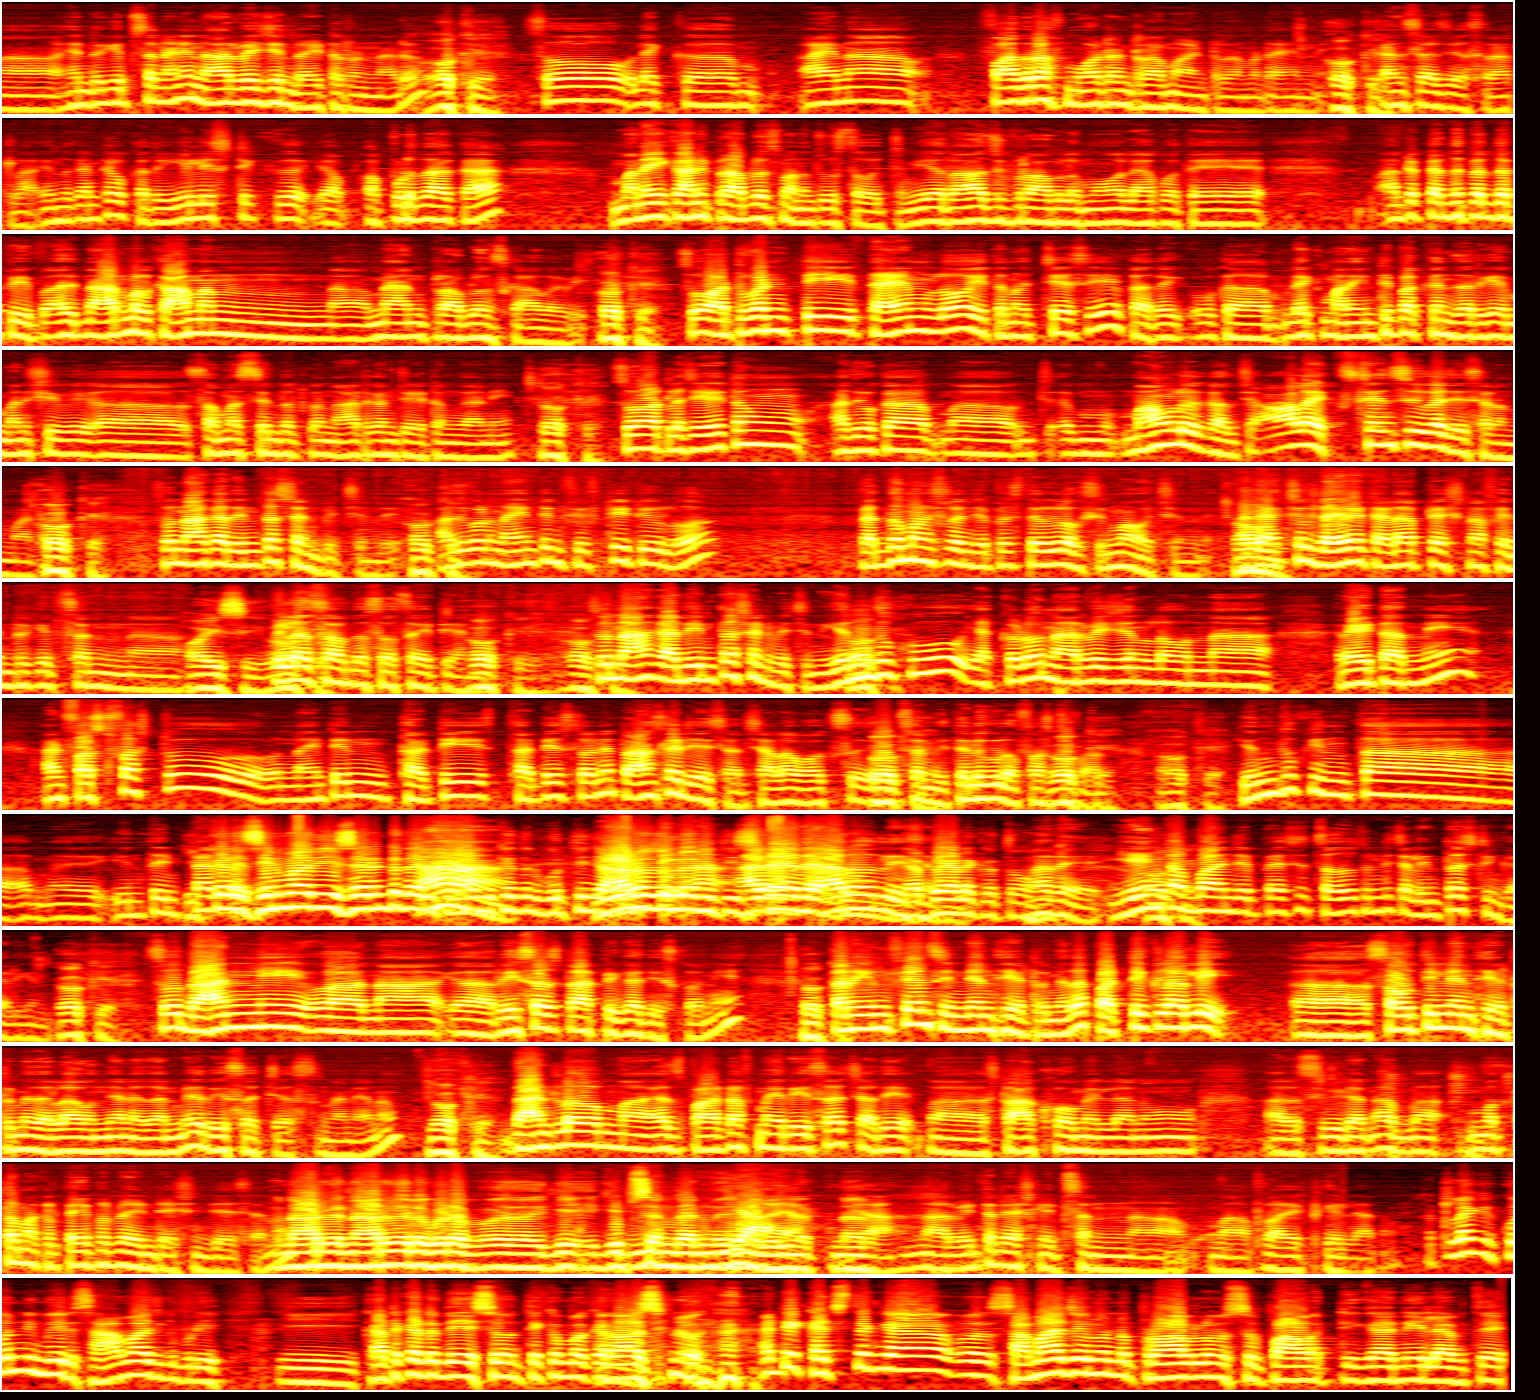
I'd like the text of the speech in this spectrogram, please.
మా హెన్రీ గిబ్సన్ అని నార్వేజియన్ రైటర్ ఉన్నాడు. ఓకే. సో లైక్ ఆయన ఫాదర్ ఆఫ్ మోడర్న్ డ్రామా అంటారు అనమాట ఆయన్ని. కన్సిడర్ చేస్తారు అట్లా. ఎందుకంటే ఒక రియలిస్టిక్ అప్పుడు దాకా మనకి కాని ప్రాబ్లమ్స్ మనం చూస్తూ వచ్చాం. ఏ రాజు ప్రాబ్లమో లేకపోతే అంటే పెద్ద పెద్ద పీపుల్ అది నార్మల్ కామన్ మ్యాన్ ప్రాబ్లమ్స్ కావవి ఓకే సో అటువంటి టైంలో ఇతను వచ్చేసి ఒక ఒక లైక్ మన ఇంటి పక్కన జరిగే మనిషి సమస్యను తట్టుకొని నాటకం చేయటం కానీ సో అట్లా చేయటం అది ఒక మామూలుగా కాదు. చాలా ఎక్స్టెన్సివ్గా చేశాడు అనమాట సో నాకు అది ఇంట్రెస్ట్ అనిపించింది. అది కూడా నైన్టీన్ ఫిఫ్టీ టూలో పెద్ద మనుషులు అని చెప్పేసి తెలుగులో ఒక సినిమా వచ్చింది. అది actual direct adaptation of Henrik see. Pillars of the society అని. సో నాకు అది ఇంట్రెస్ట్ అనిపించింది. ఎందుకు ఎక్కడో నార్వేజియన్లో ఉన్న రైటర్ని and first first nineteen thirty థర్టీస్లోనే translate చేశారు చాలా వర్క్స్ తెలుగులో ఫస్ట్ ఆఫ్ ఆల్ ఎందుకు ఇంత ఇంత ఇంపాక్ట్ సినిమా తీశారంటే ప్రాముఖ్యతను గుర్తించి ఆ రోజుల్లోనే అదే ఆ రోజులు ఏంటబ్బా అని చెప్పేసి చదువుతుంటే చాలా ఇంట్రెస్టింగ్ కలిగింది. సో దాన్ని నా రీసెర్చ్ టాపిక్గా తీసుకొని Okay. తన ఇన్ఫ్లుయెన్స్ ఇండియన్ థియేటర్ మీద పర్టికులర్లీ సౌత్ ఇండియన్ థియేటర్ మీద ఎలా ఉంది అనే దాని మీద రీసెర్చ్ చేస్తున్నాను నేను. ఓకే దాంట్లో as part of my research అదే స్టాక్ హోమ్ వెళ్ళాను స్వీడన్ మొత్తం అక్కడ పేపర్ ప్రెజెంటేషన్ చేశాను. నార్వే నార్వేలో కూడా ఆ, గి- గిబ్సన్ దాని మీద వెళ్ళినట్టున్నారు. నా ఇంటర్నేషనల్ ఇప్సన్ మా ప్రాజెక్ట్కి వెళ్ళాను. అట్లాగే కొన్ని మీరు సామాజిక ఇప్పుడు ఈ- కటకట దేశం తికమక రాజులు అంటే ఖచ్చితంగా సమాజంలో ఉన్న ప్రాబ్లమ్స్ పావర్టీ కానీ లేకపోతే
